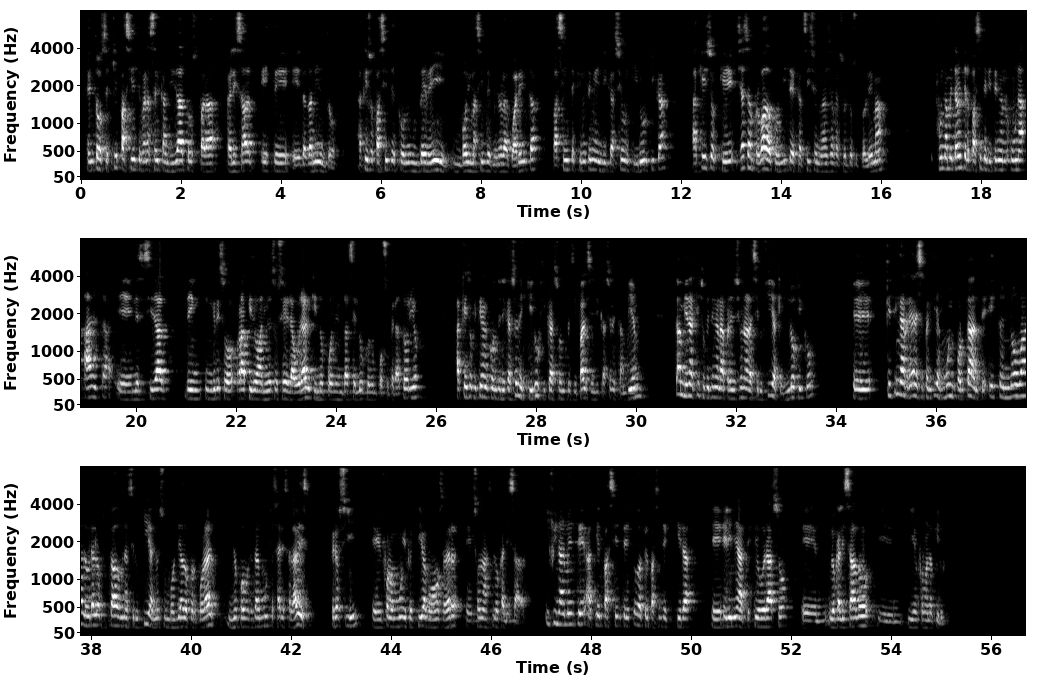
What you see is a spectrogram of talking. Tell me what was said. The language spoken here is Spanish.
Entonces, ¿qué pacientes van a ser candidatos para realizar este eh, tratamiento? Aquellos pacientes con un BMI, un Body Mass Index menor a 40, pacientes que no tengan indicación quirúrgica, aquellos que ya se han probado con dieta de ejercicio y no hayan resuelto su problema, fundamentalmente los pacientes que tengan una alta eh, necesidad de ingreso rápido a nivel social y laboral que no pueden darse el lujo de un posoperatorio, aquellos que tengan contraindicaciones quirúrgicas son principales indicaciones también, también aquellos que tengan aprensión a la cirugía, que es lógico, eh, que tengan reales expectativas muy importantes. Esto no va a lograr los resultados de una cirugía, no es un moldeado corporal y no podemos tratar muchas áreas a la vez, pero sí, eh, en forma muy efectiva, como vamos a ver, en zonas localizadas. Y finalmente, aquel paciente, todo aquel paciente que quiera eh, eliminar tejido graso eh, localizado y en forma no quirúrgica.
